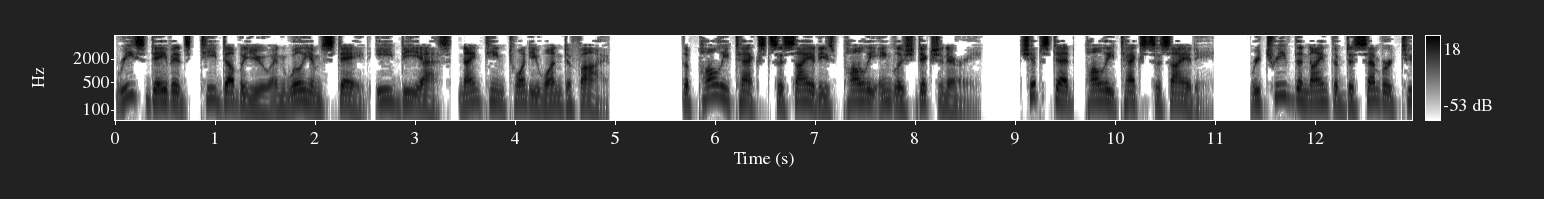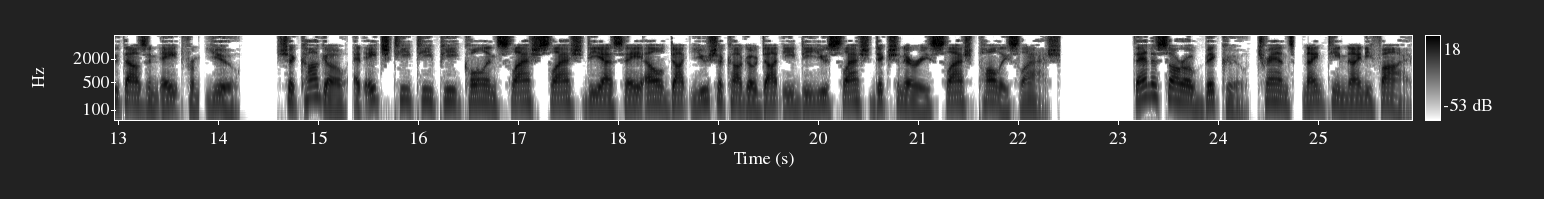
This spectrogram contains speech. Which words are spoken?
Rhys Davids, T. W. and William Stede eds. 1921–5. The Pali Text Society's Pali-English Dictionary. Chipstead, Pali Text Society. Retrieved 9 December 2008 from U. Chicago at http dsal.uchicago.edu slash dictionaries slash pali slash Thanissaro Bhikkhu, trans, 1995.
